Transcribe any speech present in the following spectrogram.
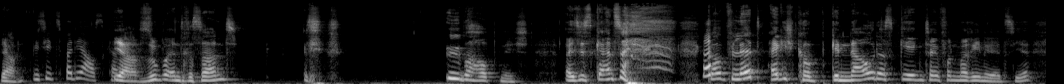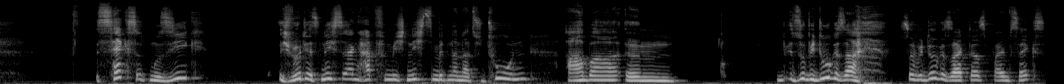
Ja, Wie sieht es bei dir aus, Kevin? Ja, super interessant. Überhaupt nicht. Also das Ganze komplett, eigentlich kommt genau das Gegenteil von Marine jetzt hier. Sex und Musik, ich würde jetzt nicht sagen, hat für mich nichts miteinander zu tun, aber ähm, so wie du gesagt, so wie du gesagt hast beim Sex,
